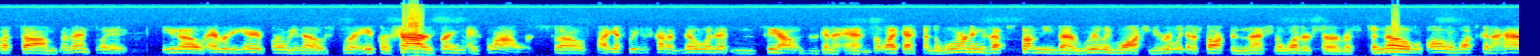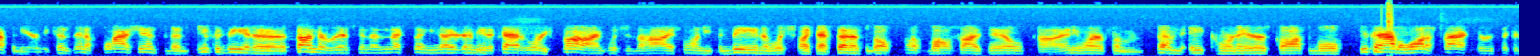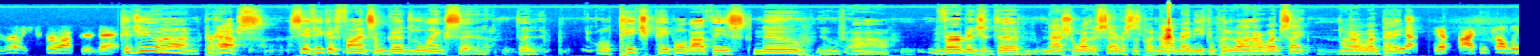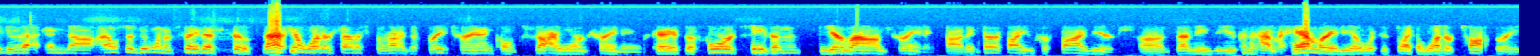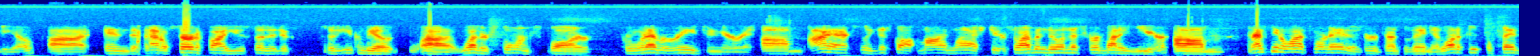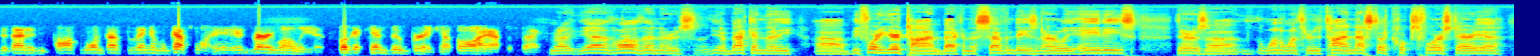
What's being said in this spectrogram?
but um, eventually, you know, every April, you know, April showers bring May flowers. So I guess we just got to go with it and see how this is to end. But like I said, the warnings, that's something you got to really watch. And you really got to talk to the National Weather Service to know all of what's to happen here. Because in a flash incident, you could be at a thunder risk, and then the next thing you know, you're to be at a Category 5, which is the highest one you can be, and which, like I said, that's about ball-sized hail, uh, anywhere from 7 to 8 tornadoes possible you could have a lot of factors that could really screw up your day. Could you uh, perhaps see if you could find some good links that, that will teach people about these new uh, verbiage that the National Weather Service is putting out? Maybe you can put it on our website, on our webpage. Yep, yep, I can probably do that. And uh, I also do want to say this too: National Weather Service provides a free training called Skywarn Training. Okay, it's a four-season, year-round training. Uh, they certify you for five years. Uh, that means that you can have a ham radio, which is like a weather talk radio, uh, and that'll certify you so that if so that you can be a uh, weather storm spotter for whatever region you're in. Um, I actually just got mine last year, so I've been doing this for about a year. Um, and I've seen a lot of tornadoes through Pennsylvania. A lot of people say that that isn't possible in Pennsylvania. Well, guess what? It, it very well is. Look at Kinzua Bridge. That's all I have to say. Right. Yeah. Well, then there's you know back in the uh, before your time, back in the 70s and early 80s, there's uh, the one that went through the Tionesta, Cooks Forest area.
